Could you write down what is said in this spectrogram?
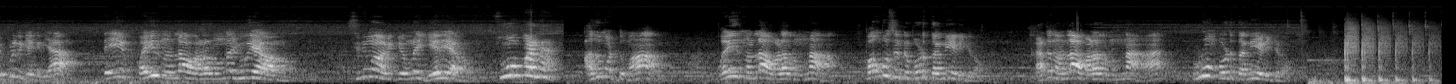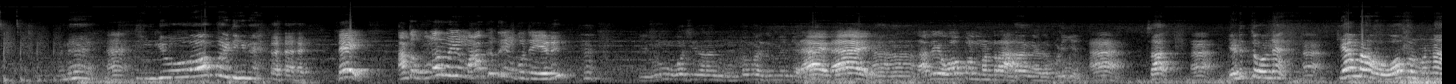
எப்படின்னு கேக்குறியா? டேய் பயிர் நல்லா வளரணும்னா யூரியா வாங்கணும். சினிமா விற்கணும்னா ஏரியா வாங்கணும். சூப்பர்ண்ண. அது மட்டுமா? பயிர் நல்லா வளரணும்னா பம்பு செட்டு போட்டு தண்ணி அடிக்கணும். கதை நல்லா வளரணும்னா ரூம் போட்டு தண்ணி அடிக்கணும். ஆ. இங்கேயோ போயிட்டீங்கண்ணே. டேய் அந்த உணர்வையும் மாக்கத்தையும் கொஞ்சம் எடு. இதுவும் ஓசி தானே சுத்தமா எதுவுமே இல்லை. டேய் டேய். கதையை ஓபன் பண்றா. அதாங்க, அதை பிடிங்க. சார் ஆ. எடுத்த உடனே. கேமராவை ஓபன் பண்ணா.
